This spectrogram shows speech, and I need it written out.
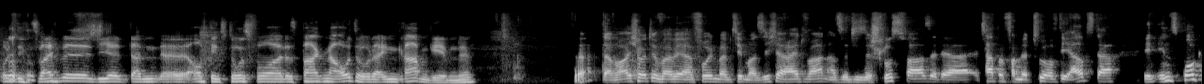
Und im Zweifel dir dann äh, auch den Stoß vor das parkende Auto oder in den Graben geben, ne? Ja, da war ich heute, weil wir ja vorhin beim Thema Sicherheit waren. Also diese Schlussphase der Etappe von der Tour of the Alps da in Innsbruck.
